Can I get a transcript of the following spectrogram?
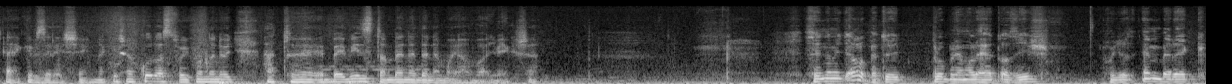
elképzeléseinknek. És akkor azt fogjuk mondani, hogy hát bíztam benne, de nem olyan vagy mégsem. Szerintem egy alapvető probléma lehet az is, hogy az emberek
